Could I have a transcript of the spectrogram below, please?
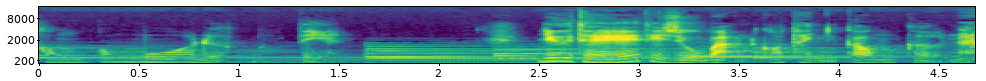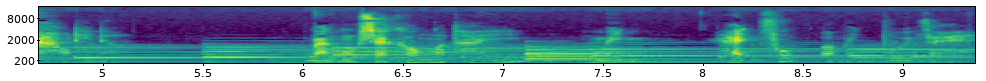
không có mua được bằng tiền. Như thế thì dù bạn có thành công cỡ nào đi nữa, bạn cũng sẽ không có thấy mình hạnh phúc và mình vui vẻ.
